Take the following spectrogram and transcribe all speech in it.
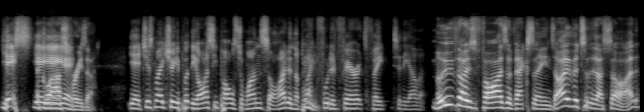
Yes, yeah, a yeah, glass yeah. freezer. Yeah, just make sure you put the icy poles to one side and the hmm. black-footed ferret's feet to the other. Move those Pfizer vaccines over to the side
